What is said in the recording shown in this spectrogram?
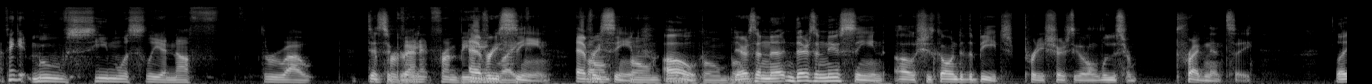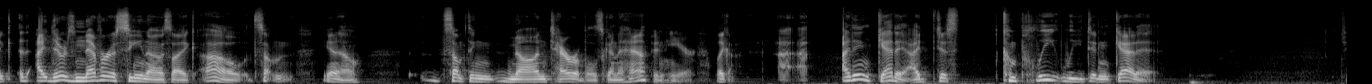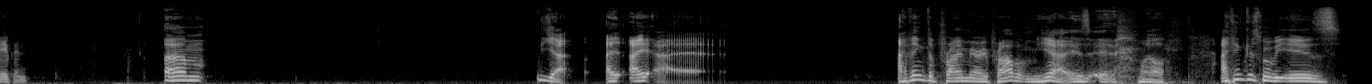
I think it moves seamlessly enough throughout disagree. prevent it from being, every like, scene. Every boom, scene. boom, boom, oh, boom, boom. there's a n- there's a new scene. Oh, she's going to the beach. Pretty sure she's going to lose her pregnancy. Like I, there was never a scene I was like, oh, something you know, something non terrible is going to happen here. Like I, I, I didn't get it. I just completely didn't get it. Chapin. Um. Yeah, I, I, I, think the primary problem, yeah, is uh, well, I think this movie is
